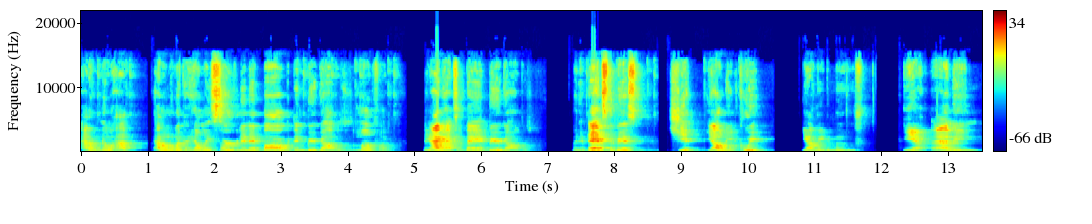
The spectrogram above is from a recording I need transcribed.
I don't know how, I don't know what the hell they serving in that bar, but them beer goggles is a motherfucker. And I got some bad beer goggles. But if that's the best, shit, y'all need to quit. Y'all need to move. Yeah, I mean,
